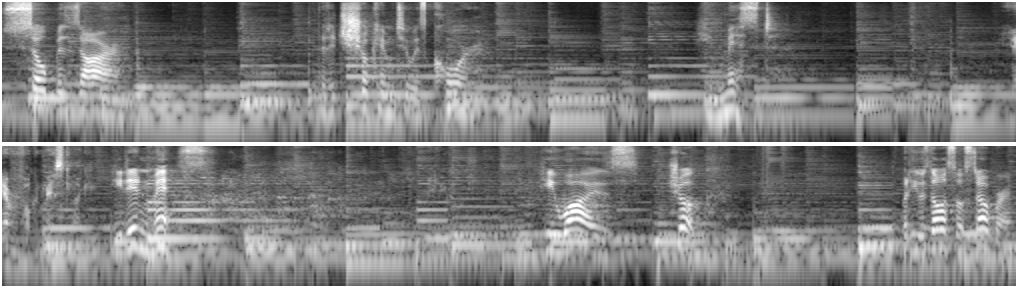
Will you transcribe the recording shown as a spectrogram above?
so bizarre that it shook him to his core. He missed. He never fucking missed, like. He didn't miss. He was shook, but he was also stubborn.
